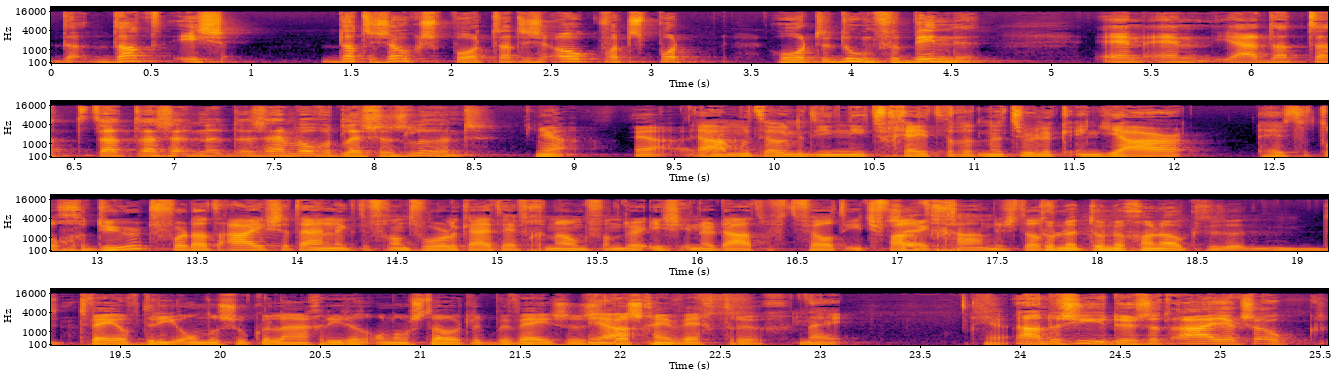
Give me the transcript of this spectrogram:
Dat, dat, is, dat is ook sport. Dat is ook wat sport hoort te doen, verbinden. En, en ja, dat, dat, dat, dat, zijn, dat zijn wel wat lessons learned. Ja, ja, ja, we moeten ook niet vergeten dat het natuurlijk een jaar heeft het toch geduurd voordat Ajax uiteindelijk de verantwoordelijkheid heeft genomen van er is inderdaad op het veld iets fout Zeker. gegaan. Dus dat... toen, er, toen er gewoon ook de, de twee of drie onderzoeken lagen die dat onomstotelijk bewezen. Dus ja. er was geen weg terug. Nee. Ja. Nou, dan zie je dus dat Ajax ook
